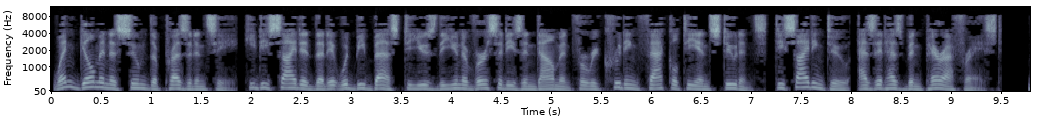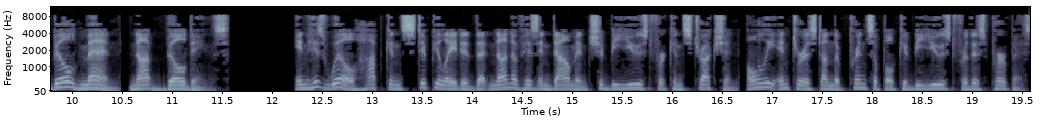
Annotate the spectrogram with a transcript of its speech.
When Gilman assumed the presidency, he decided that it would be best to use the university's endowment for recruiting faculty and students, deciding to, as it has been paraphrased, "...build men, not buildings." In his will Hopkins stipulated that none of his endowment should be used for construction, only interest on the principal could be used for this purpose.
